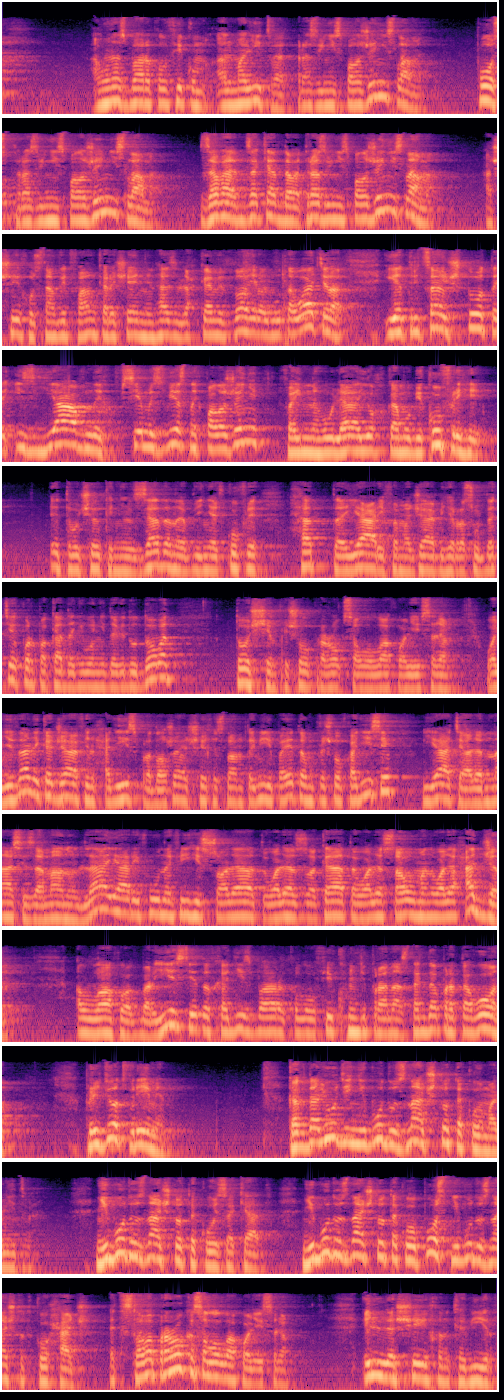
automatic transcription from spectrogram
а у нас, баракулфикум, аль-молитва разве не из положения ислама? Пост разве не из положения ислама? Закят давать разве не из положения ислама? А шейх Устам говорит, фан карачайн минхазиль ахками захира мутаватира и отрицает что-то из явных, всем известных положений, фаиннаху ля юхкаму бикуфрихи. Этого человека нельзя да обвинять в куфре, хатта ярифа маджабихи расуль, до тех пор, пока до него не доведут довод, то, с чем пришел пророк, саллаллаху алейхиссалям. Валидалика джафиль хадис, продолжает шейх Ислам Тами, и поэтому пришло в хадисе, яти аля наси заману ля ярифуна фихи салят, валя заката, валя сауман, валя хаджан. Аллаху Акбар. Если этот хадис баракалуфикум не про нас, тогда про кого он? Придет время, когда люди не будут знать, что такое молитва, не будут знать, что такое закят, не буду знать, что такое пост, не буду знать, что такое хадж. Это слова пророка, саллаллаху алейхиссалям. Илля шейхан кавир,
